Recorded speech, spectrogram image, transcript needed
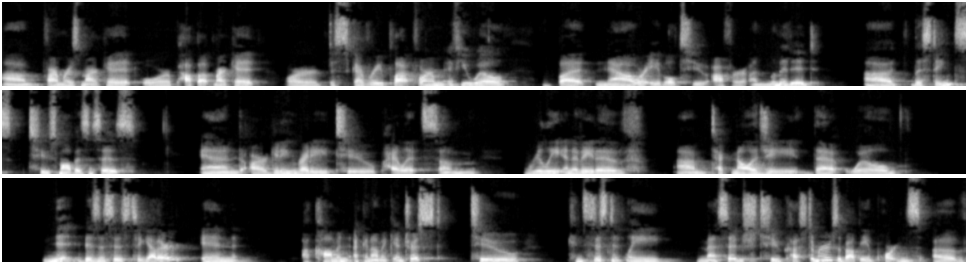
um, farmers market or pop-up market or discovery platform, if you will. But now we're able to offer unlimited uh, listings to small businesses and are getting ready to pilot some really innovative um, technology that will knit businesses together in a common economic interest to consistently message to customers about the importance of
